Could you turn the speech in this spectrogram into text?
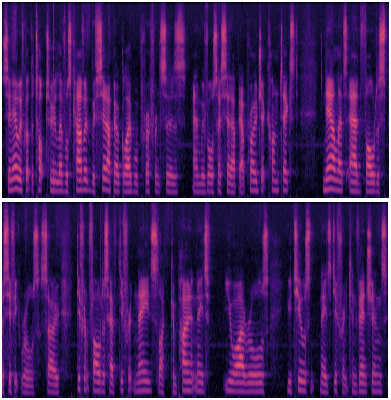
So now we've got the top two levels covered, we've set up our global preferences and we've also set up our project context. Now let's add folder specific rules. So different folders have different needs, like component needs UI rules, utils needs different conventions.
